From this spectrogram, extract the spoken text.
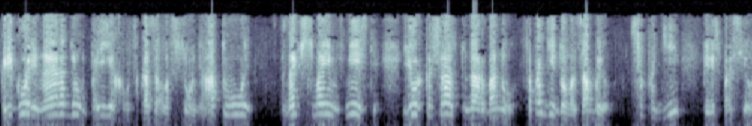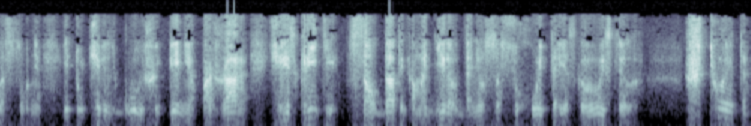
«Григорий на аэродром поехал», — сказала Соня. «А твой?» «Значит, с моим вместе. Юрка сразу туда рванул. Сапоги дома забыл». «Сапоги?» — переспросила Соня. И тут через гул и шипение пожара, через крики солдат и командиров донесся сухой треск выстрелов. «Что это?»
